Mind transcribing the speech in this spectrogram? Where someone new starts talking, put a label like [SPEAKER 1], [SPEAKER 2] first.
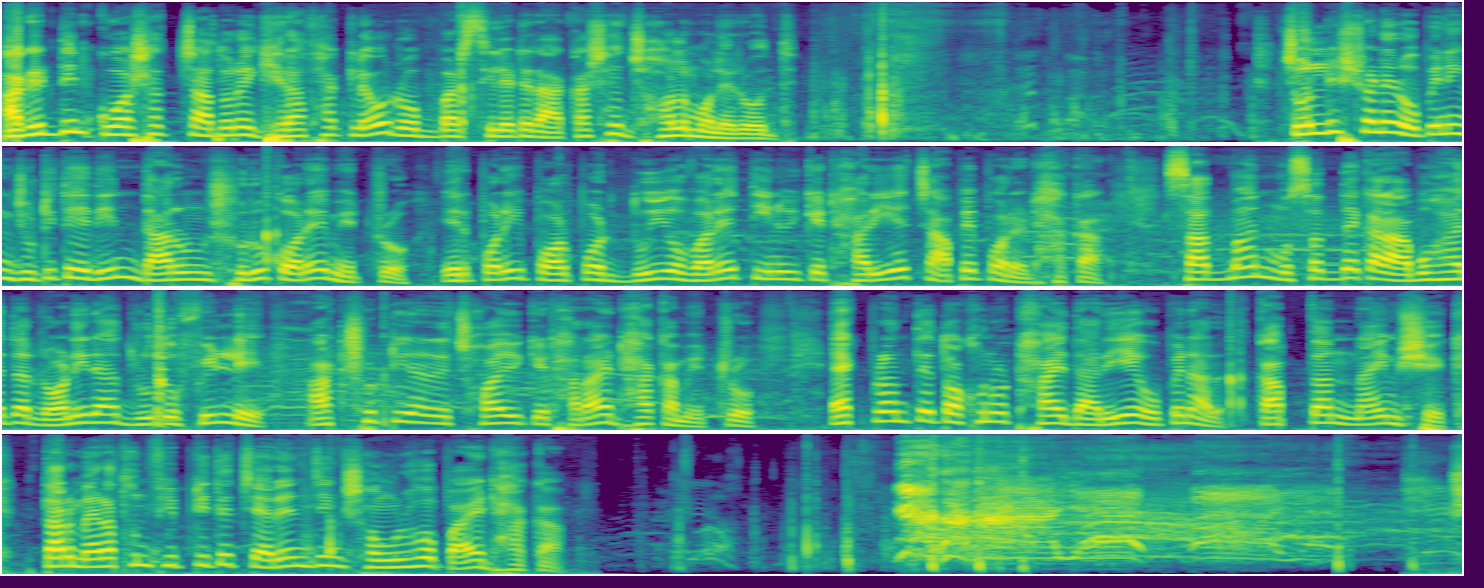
[SPEAKER 1] আগের দিন কুয়াশার চাদরে ঘেরা থাকলেও রোববার সিলেটের আকাশে ঝলমলে রোদ। চল্লিশ রানের ওপেনিং জুটিতে এদিন দারুণ শুরু করে মেট্রো। এরপরেই পরপর দুই ওভারে তিন উইকেট হারিয়ে চাপে পড়ে ঢাকা। সাদমান, মোসাদ্দেক আর আবু হায়দার রনিরা দ্রুত ফিরলে আটষট্টি রানে ছয় উইকেট হারায় ঢাকা মেট্রো। এক প্রান্তে তখনও ঠায় দাঁড়িয়ে ওপেনার কাপ্তান নাইম শেখ। তার ম্যারাথন ফিফটিতে চ্যালেঞ্জিং সংগ্রহ পায় ঢাকা।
